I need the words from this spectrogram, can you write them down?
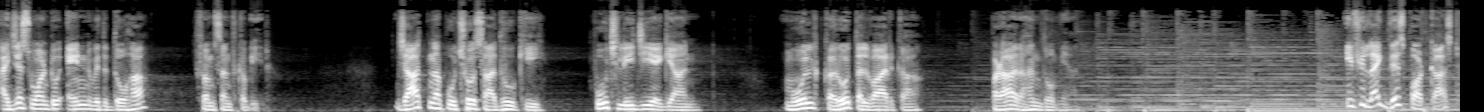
I just want to end with a doha from Sant Kabir. जात न पूछो साधु की पूछ लीजिए ज्ञान मोल करो तलवार का पड़ा रहन दो म्यान If you like this podcast,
